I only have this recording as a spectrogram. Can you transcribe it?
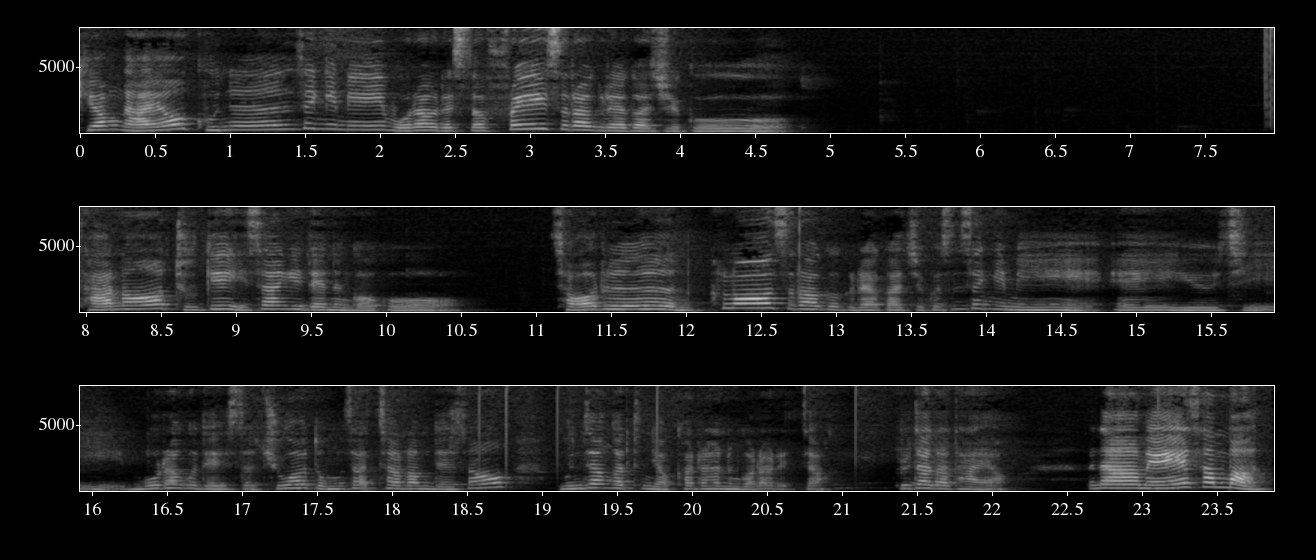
기억나요? 구는 선생님이 뭐라 그랬어? phrase라 그래가지고 단어 두 개 이상이 되는 거고 절은 clause라고 그래가지고 선생님이 A, U, G, E 뭐라고 돼 있어? 주어 동사처럼 돼서 문장 같은 역할을 하는 거라 그랬죠. 둘 다 다 다요. 그 다음에 3번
